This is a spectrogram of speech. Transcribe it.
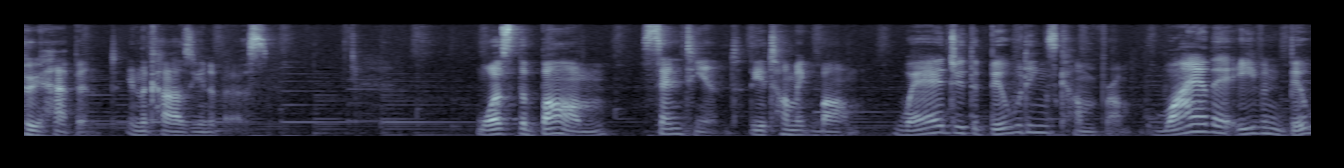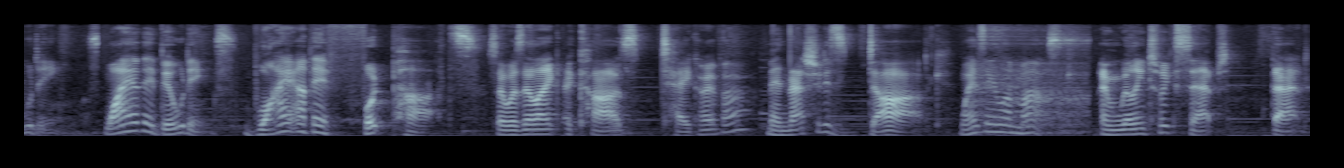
II happened in the Cars universe. Was the bomb sentient, the atomic bomb? Where do the buildings come from? Why are there even buildings? Why are there buildings? Why are there footpaths? So was there like a car's takeover? Man, that shit is dark. Where's Elon Musk? I'm willing to accept that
